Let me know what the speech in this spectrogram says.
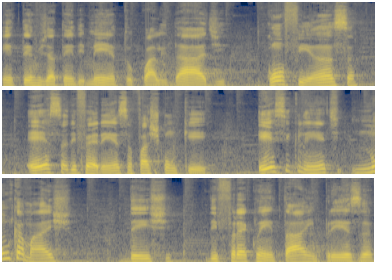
em termos de atendimento, qualidade, confiança, essa diferença faz com que esse cliente nunca mais deixe de frequentar a empresa.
